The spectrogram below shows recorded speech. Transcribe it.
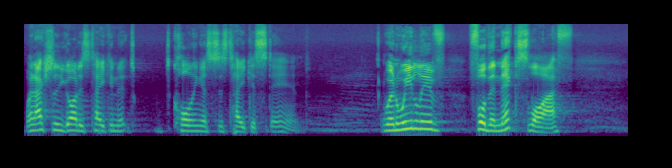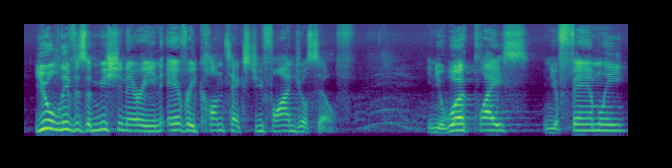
when actually God has taken it, calling us to take a stand. When we live for the next life, you'll live as a missionary in every context you find yourself in your workplace, in your family,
